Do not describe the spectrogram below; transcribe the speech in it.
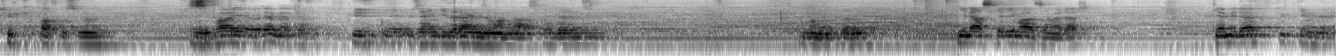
Türk atlısının Sipahi öyle mi efendim? yüz, e, üzengileri aynı zamanda askerlerin kullandıkları Yine askeri malzemeler. Gemiler, Türk gemileri.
